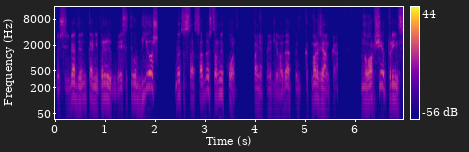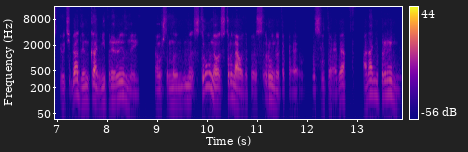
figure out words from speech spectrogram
То есть у тебя ДНК непрерывный. Если ты его бьешь, ну это с одной стороны код, понятное дело, да, как морзянка. Но вообще, в принципе, у тебя ДНК непрерывный, потому что мы, мы струна, струна вот эта, руна такая святая, да, она непрерывная.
